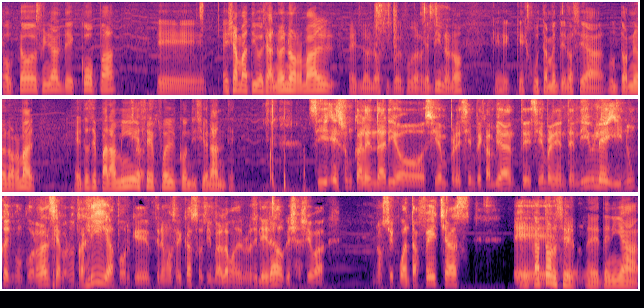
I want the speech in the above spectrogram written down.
octavo de final de Copa, eh, es llamativo. O sea, no es normal, es lo lógico del fútbol argentino, ¿no? Que, justamente no sea un torneo normal. Entonces, para mí, ese fue el condicionante. Sí, es un calendario siempre, siempre cambiante, siempre inentendible y nunca en concordancia con otras ligas, porque tenemos el caso, siempre hablamos del Brasileirado, que ya lleva no sé cuántas fechas, 14 eh, eh, tenía,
